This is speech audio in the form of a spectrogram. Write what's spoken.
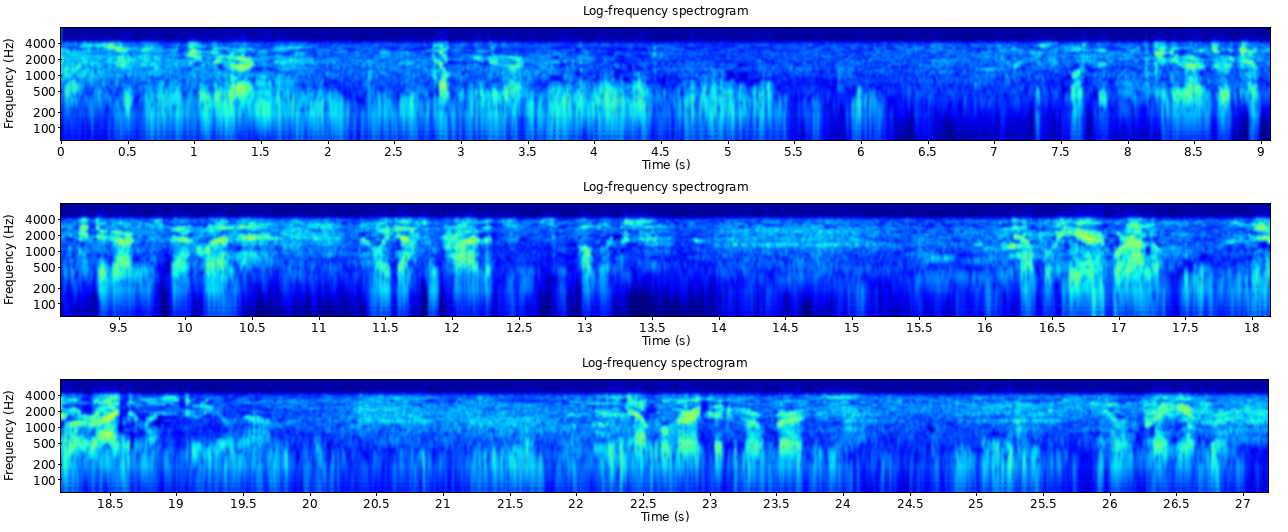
Across the street from the kindergarten, Temple Kindergarten. I guess most of the kindergartens were Temple kindergartens back when. Now we got some privates and some publics. Temple here. We're on a short ride to my studio now. This temple very good for births. Come and pray here for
